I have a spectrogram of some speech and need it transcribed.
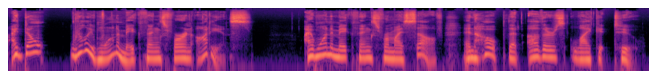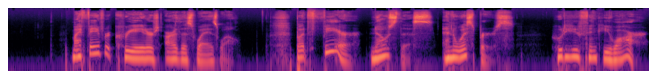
I don't really want to make things for an audience. I want to make things for myself and hope that others like it too. My favorite creators are this way as well. But fear knows this and whispers, Who do you think you are?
